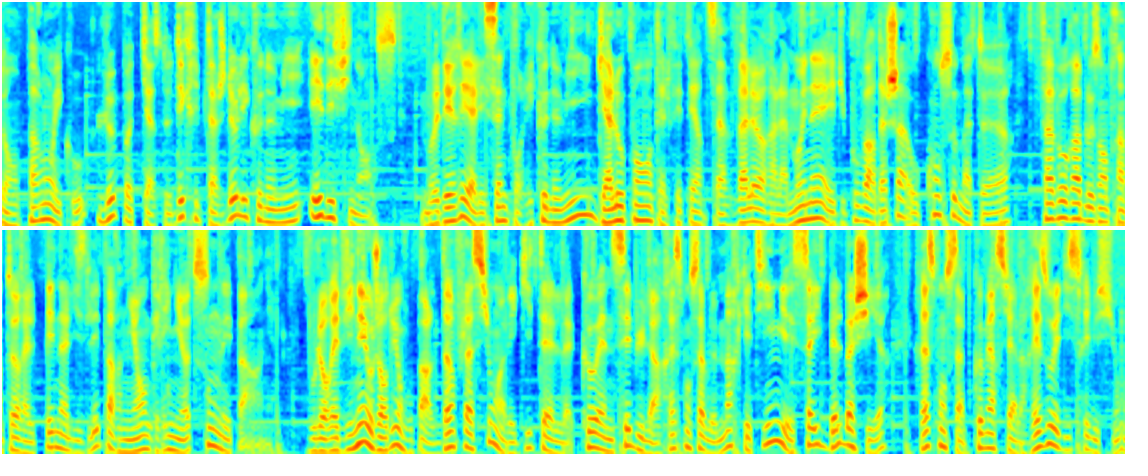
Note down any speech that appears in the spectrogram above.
dans Parlons Éco, le podcast de décryptage de l'économie et des finances. Modérée, elle est saine pour l'économie, galopante, elle fait perdre sa valeur à la monnaie et du pouvoir d'achat aux consommateurs, favorable aux emprunteurs, elle pénalise l'épargnant, grignote son épargne. Vous l'aurez deviné, aujourd'hui on vous parle d'inflation avec Gitel Cohen-Sebula, responsable marketing, et Saïd Belbachir, responsable commercial réseau et distribution,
